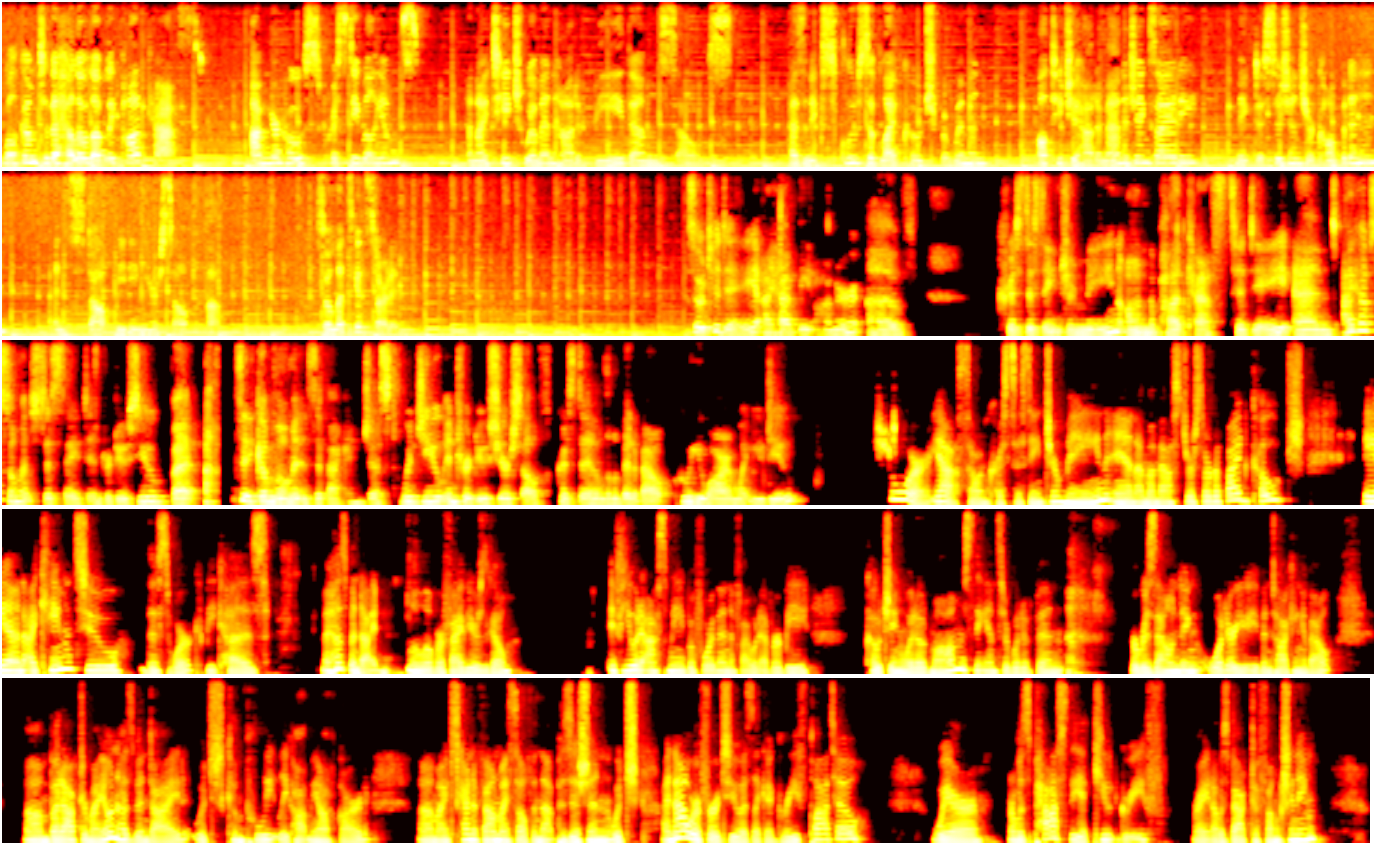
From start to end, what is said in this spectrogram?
Welcome to the Hello Lovely podcast. I'm your host, Christy Williams, and I teach women how to be themselves. As an exclusive life coach for women, I'll teach you how to manage anxiety, make decisions you're confident in, and stop beating yourself up. So let's get started. So today I have the honor of Krista St. Germain on the podcast today, and I have so much to say to introduce you, but take a moment and sit back and just would you introduce yourself, Krista, a little bit about who you are and what you do? Sure. Yeah. So I'm Krista St. Germain and I'm a master certified coach. And I came to this work because my husband died a little over five years ago. If you had asked me before then if I would ever be coaching widowed moms, the answer would have been a resounding, What are you even talking about? Um, but after my own husband died, which completely caught me off guard, um, I just kind of found myself in that position, which I now refer to as like a grief plateau, where I was past the acute grief, right? I was back to functioning,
